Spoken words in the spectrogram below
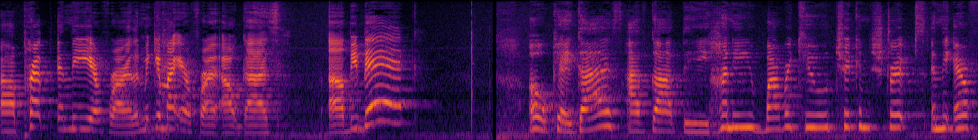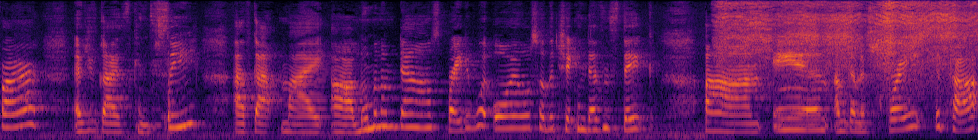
uh, prepped in the air fryer. Let me get my air fryer out guys. I'll be back. Okay guys i've got the honey barbecue chicken strips in the air fryer. As you guys can see i've got my uh, aluminum down sprayed it with oil so the chicken doesn't stick. Um, and i'm gonna spray the top.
